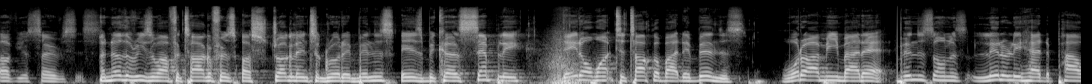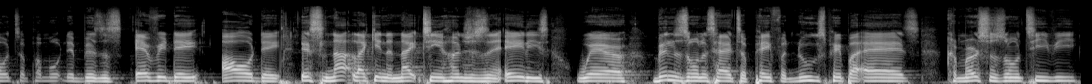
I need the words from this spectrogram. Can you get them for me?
of your services. Another reason why photographers are struggling to grow their business is because simply they don't want to talk about their business. What do I mean by that? Business owners literally had the power to promote their business every day, all day. It's not like in the 1900s and 80s where business owners had to pay for newspaper ads, commercials on TV,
